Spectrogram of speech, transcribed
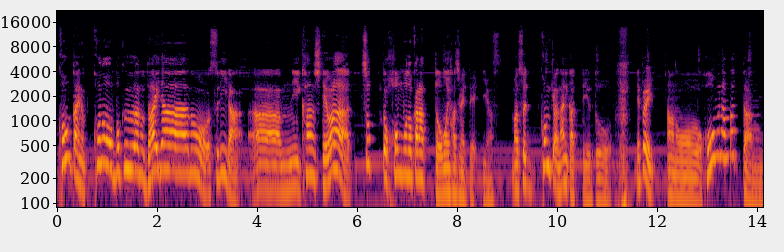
今回のこの僕あの代打のスリーランあーに関してはちょっと本物かなと思い始めています。まあ、それ根拠は何かっていうとやっぱり、あのーホームランバッターの、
